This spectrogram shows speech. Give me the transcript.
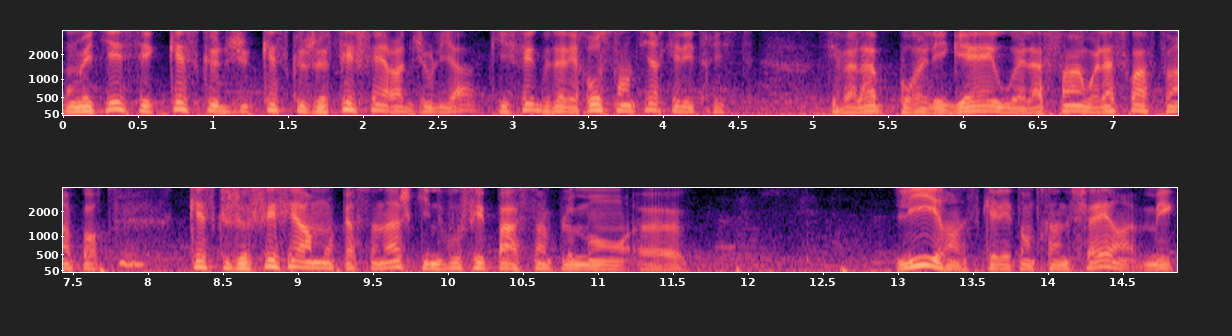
Mon métier, c'est qu'est-ce que, qu'est-ce que je fais faire à Julia qui fait que vous allez ressentir qu'elle est triste. C'est valable pour elle est gaie, ou elle a faim, ou elle a soif, peu importe. Qu'est-ce que je fais faire à mon personnage qui ne vous fait pas simplement euh, lire ce qu'elle est en train de faire, mais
